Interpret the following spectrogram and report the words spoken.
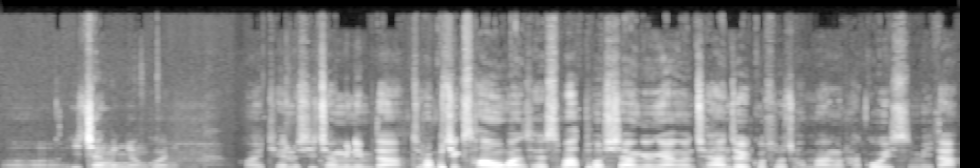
어, 이창민 연구원입니다. IT 애널리스트 이창민입니다. 트럼프식 상호 관세 스마트폰 시장 영향은 제한적일 것으로 전망을 하고 있습니다.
